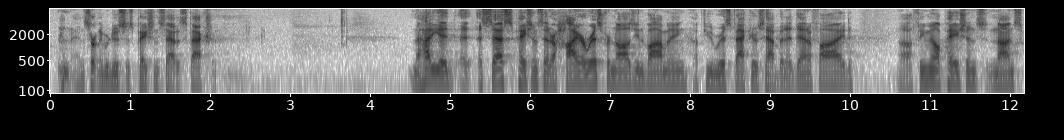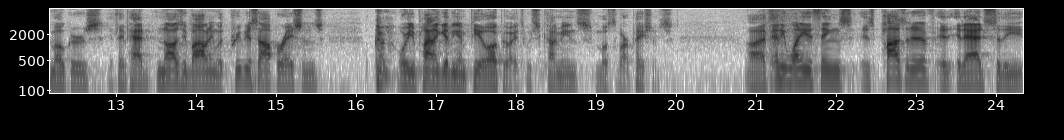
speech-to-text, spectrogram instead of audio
and certainly reduces patient satisfaction. Now, how do you assess patients that are higher risk for nausea and vomiting? A few risk factors have been identified uh, female patients, non smokers, if they've had nausea, vomiting with previous operations, or you plan on giving them PO opioids, which kind of means most of our patients. Uh, if any one of these things is positive, it, it, adds to the,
